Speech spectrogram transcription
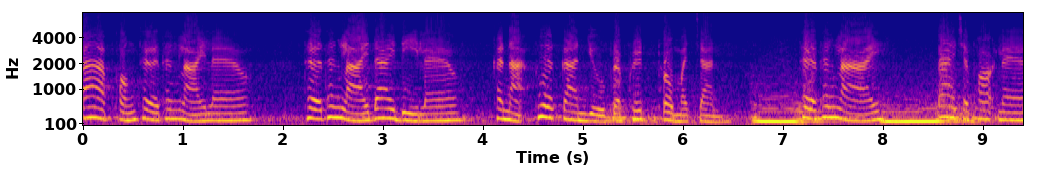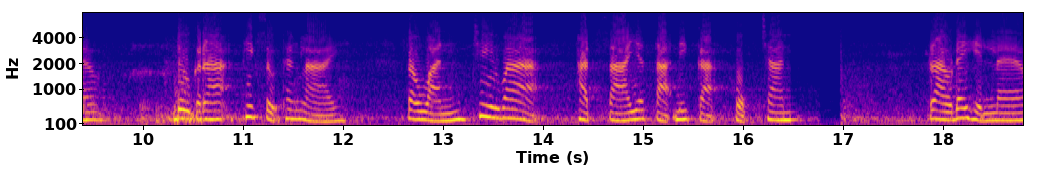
ลาบของเธอทั้งหลายแล้ว เธอทั้งหลายได้ดีแล้ว ขณะเพื่อการอยู่ประพฤติพรหมจรรย์เธอทั้งหลายได้เฉพาะแล้ว ดูกระภิกษุทั้งหลาย สวรรค์ชื่อว่าผัสสายตะนิกะหกชั้น เราได้เห็นแล้ว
